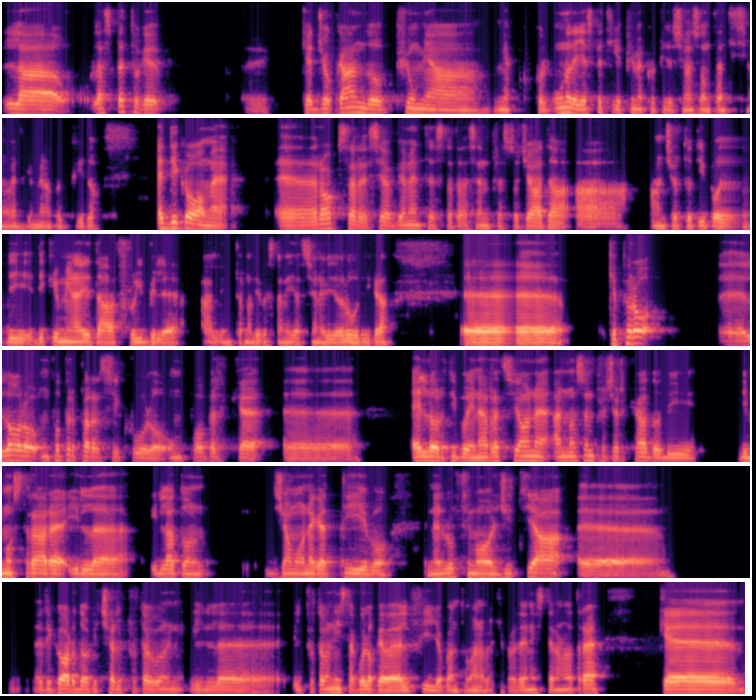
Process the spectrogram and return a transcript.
la, l'aspetto che, eh, che, giocando più mi ha, mi ha col- uno degli aspetti che più mi ha colpito, ce ne sono tantissimi che mi hanno colpito, è di come eh, Rockstar sia ovviamente stata sempre associata a, a un certo tipo di, di, criminalità fruibile all'interno di questa mediazione videoludica, eh, che però eh, loro un po' per pararsi il culo, un po' perché eh, è il loro tipo di narrazione, hanno sempre cercato di, di mostrare il, il, lato, diciamo, negativo. Nell'ultimo GTA eh, ricordo che c'era il, protagon- il, il, protagonista, quello che aveva il figlio, quantomeno, perché i protagonisti erano tre, che,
